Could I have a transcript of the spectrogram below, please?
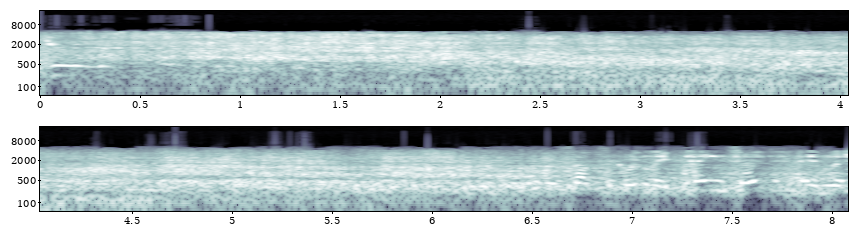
during the... subsequently painted in the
